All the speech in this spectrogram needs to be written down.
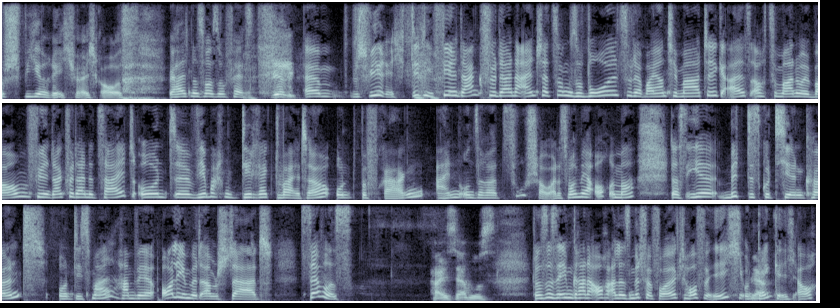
schwierig, höre ich raus. Wir halten das mal so fest. Schwierig. Ähm, schwierig. Didi, vielen Dank für deine Einschätzung sowohl zu der Bayern-Thematik als auch zu Manuel Baum. Vielen Dank für deine Zeit und äh, wir machen direkt weiter und befragen einen unserer Zuschauer. Das wollen wir ja auch immer, dass ihr mitdiskutieren könnt. Und diesmal haben wir Olli mit am Start. Servus. Hi, Servus. Du hast es eben gerade auch alles mitverfolgt, hoffe ich und ja. denke ich auch.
